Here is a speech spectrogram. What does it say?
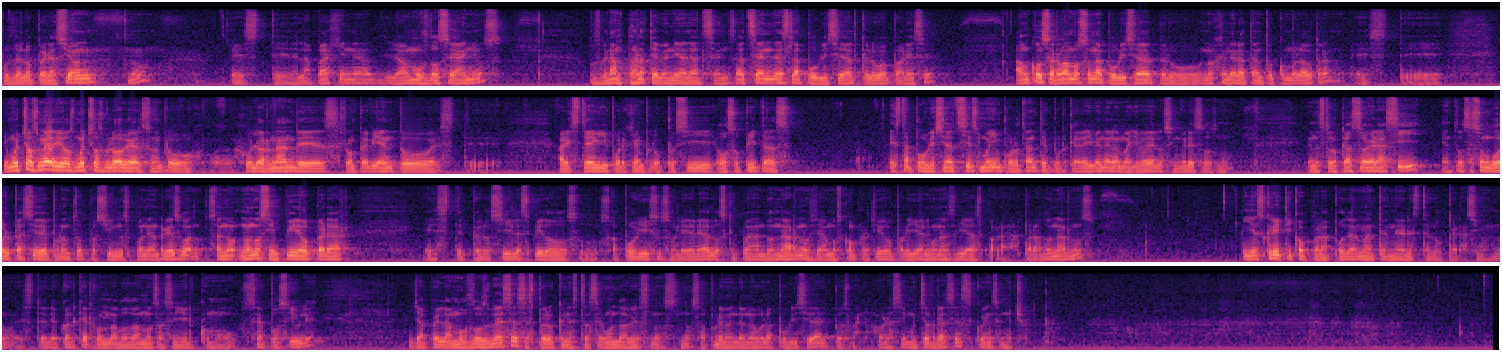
pues de la operación, ¿no? Este, de la página, llevamos 12 años, pues gran parte venía de AdSense. AdSense es la publicidad que luego aparece. Aún conservamos una publicidad, pero no genera tanto como la otra. Este, y muchos medios, muchos bloggers, por ejemplo, Julio Hernández, Rompeviento, este, Aristegui, por ejemplo, pues sí, o Sopitas. Esta publicidad sí es muy importante porque de ahí viene la mayoría de los ingresos, ¿no? En nuestro caso era así, entonces un golpe así de pronto pues sí nos pone en riesgo, o sea, no, nos impide operar, este, pero sí les pido su, apoyo y su solidaridad, los que puedan donarnos, ya hemos compartido por ahí algunas vías para, para donarnos, y es crítico para poder mantener este, la operación, ¿no? este, de cualquier forma pues, vamos a seguir como sea posible, ya apelamos dos veces, espero que en esta segunda vez nos, nos aprueben de nuevo la publicidad, y pues bueno, ahora sí, muchas gracias, cuídense mucho.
